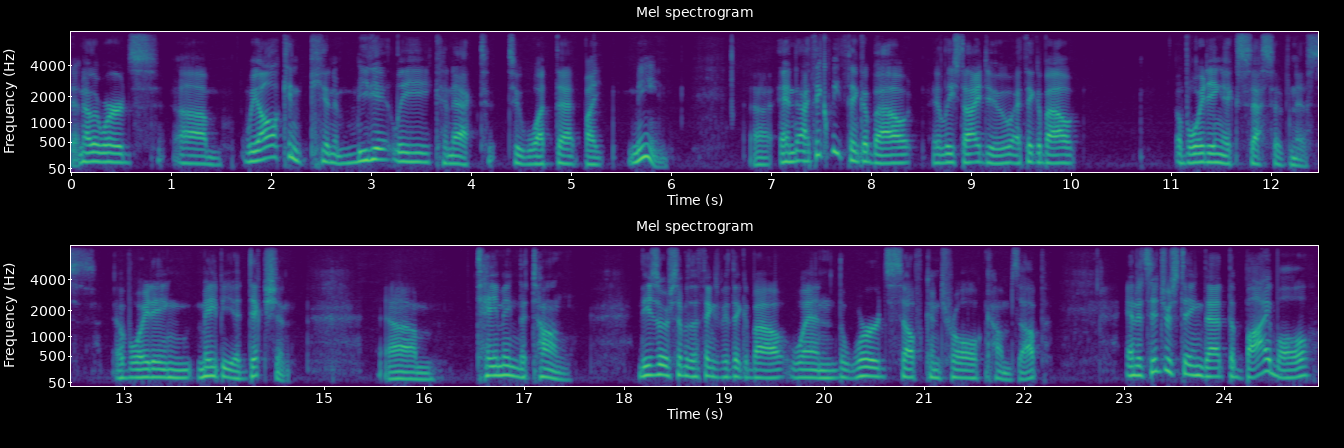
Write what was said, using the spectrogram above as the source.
In other words, um, we all can can immediately connect to what that might mean, uh, and I think we think about, at least I do, I think about avoiding excessiveness, avoiding maybe addiction, um, taming the tongue. These are some of the things we think about when the word self control comes up, and it's interesting that the Bible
